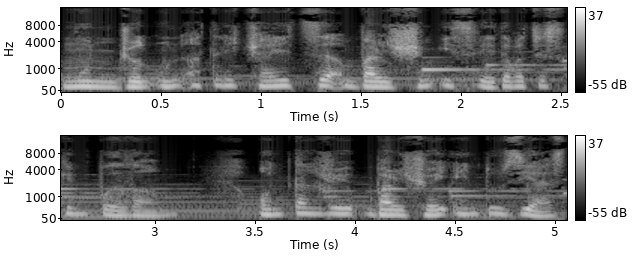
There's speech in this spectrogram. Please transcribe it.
Мун Джун Ун отличается большим исследовательским пылом. Он также большой энтузиаст.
